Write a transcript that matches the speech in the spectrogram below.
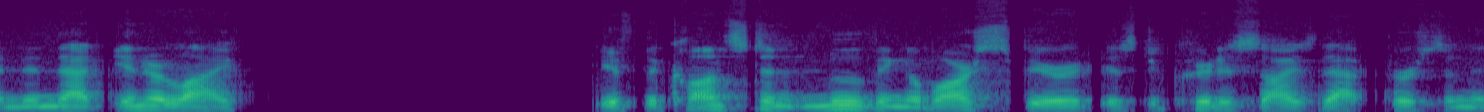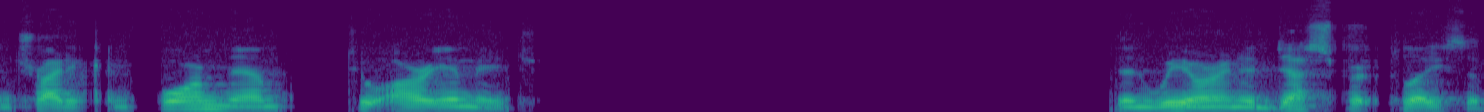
And in that inner life, if the constant moving of our spirit is to criticize that person and try to conform them to our image, then we are in a desperate place of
